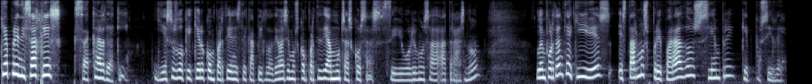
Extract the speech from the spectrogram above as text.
¿Qué aprendizajes sacar de aquí? Y eso es lo que quiero compartir en este capítulo. Además, hemos compartido ya muchas cosas, si volvemos atrás, ¿no? Lo importante aquí es estarmos preparados siempre que posible.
